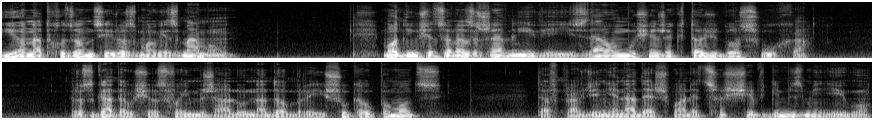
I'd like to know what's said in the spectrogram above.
i o nadchodzącej rozmowie z mamą. Modlił się coraz żarliwiej i zdało mu się, że ktoś go słucha. Rozgadał się o swoim żalu na dobre i szukał pomocy. Ta wprawdzie nie nadeszła, ale coś się w nim zmieniło,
